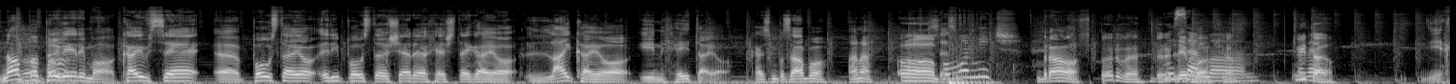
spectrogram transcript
No, pa preverimo, kaj vse uh, postajo, repostajo, šerijo, hashtagajo, lajkajo in hejtajo. Kaj sem pozabil, Ana? Uh, Bomo nič. Bravo. Prve, bi rekel, Mislim, lepo, ja. um, Tvitajo. Jeh,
